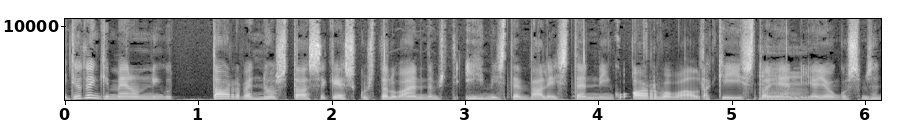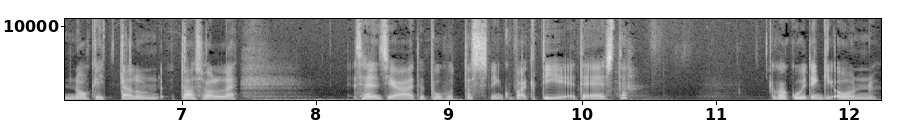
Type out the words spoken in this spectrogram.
et jotenkin meillä on niin kuin tarve nostaa se keskustelu aina ihmisten välisten niin kuin arvovaltakiistojen mm. ja jonkun semmoisen nokittelun tasolle sen sijaan, että me puhuttaisiin niin kuin vaikka tieteestä, joka kuitenkin on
